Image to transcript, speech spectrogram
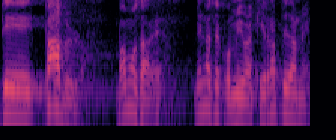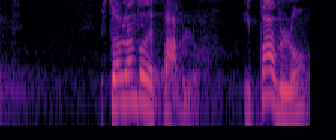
de Pablo. Vamos a ver, véngase conmigo aquí rápidamente. Estoy hablando de Pablo. Y Pablo,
